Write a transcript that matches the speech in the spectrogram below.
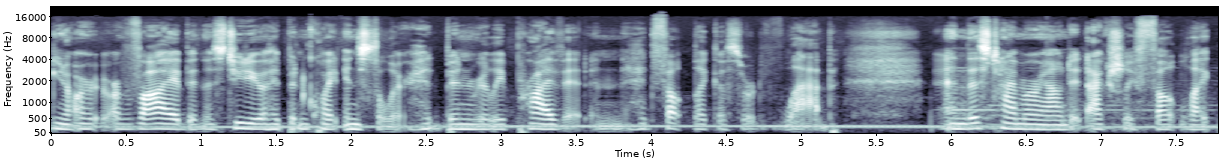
you know our, our vibe in the studio had been quite insular had been really private and had felt like a sort of lab. And this time around it actually felt like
